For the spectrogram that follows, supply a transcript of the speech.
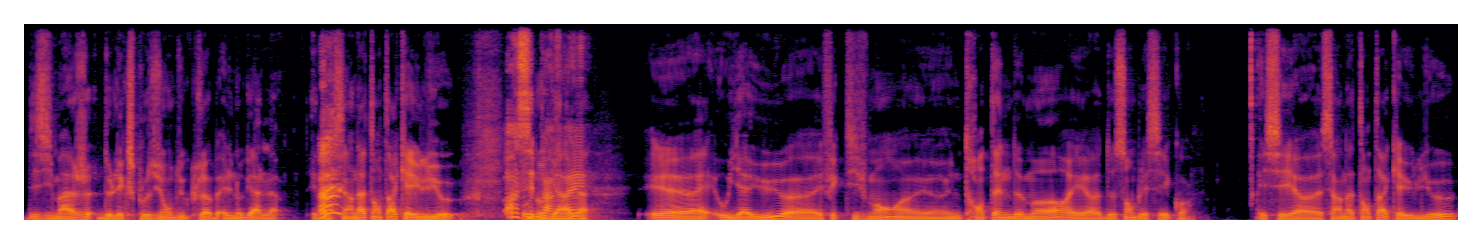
des images de l'explosion du club El Nogal. Et donc, Hein c'est un attentat qui a eu lieu Ah, au c'est pas Nogal. vrai. Et, euh, ouais, où il y a eu euh, effectivement euh, une trentaine de morts et euh, 200 blessés, quoi. Et c'est euh, un attentat qui a eu lieu.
